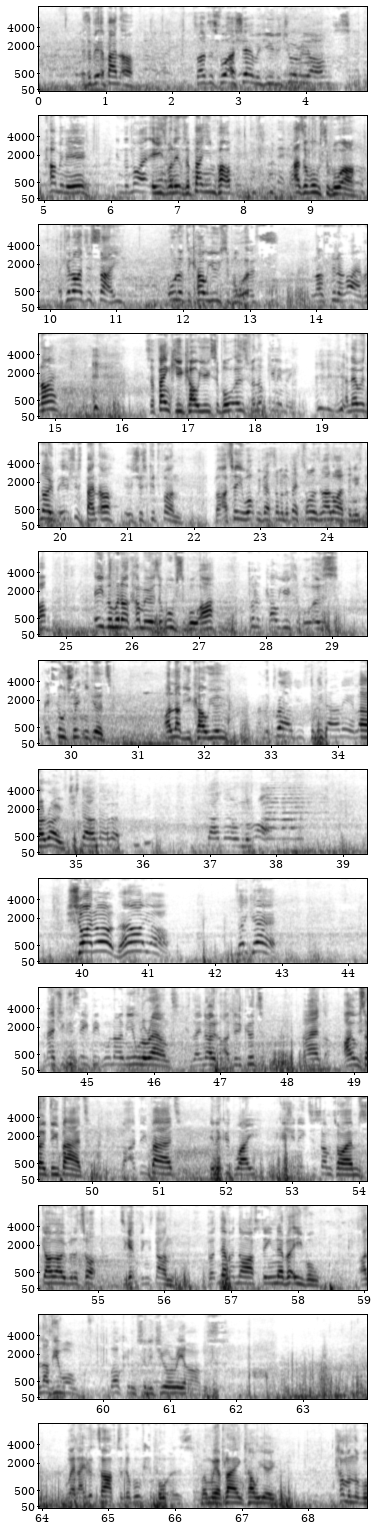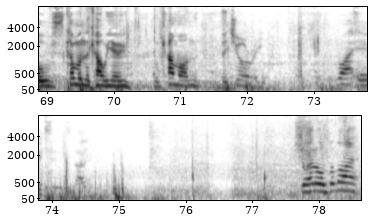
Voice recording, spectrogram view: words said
there's a bit of banter. So I just thought I'd share with you the Dury Arms coming here in the 90s when it was a banging pub as a Wolves supporter. And can I just say, all of the Col U supporters, well, I'm still alive, haven't I? So thank you, Col U supporters, for not killing me. And there was no, it was just banter, it was just good fun. But I tell you what, we've had some of the best times of our life in this pub. Even when I come here as a Wolves supporter, full of Col U supporters, they still treat me good. I love you, Col U. And the ground used to be down here, Layer Road, just down there, look. Mm-hmm. Down there on the right. Shine on, how are ya? Take care. And as you can see, people know me all around because they know that I do good and I also do bad. But I do bad in a good way because you need to sometimes go over the top to get things done. But never nasty, never evil. I love you all. Welcome to the Dury Arms where they looked after the Wolves supporters when we were playing Col U. Come on the Wolves, come on the Col U, and come on the Dury. Right here, Shine on, bye-bye.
